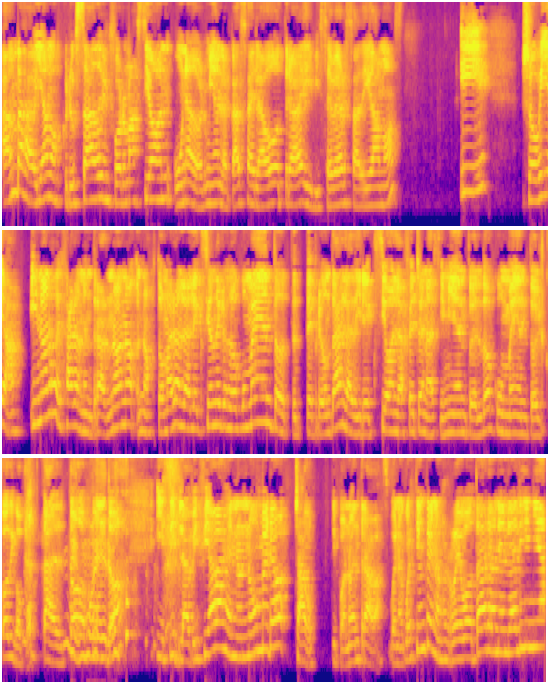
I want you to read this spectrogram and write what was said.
ambas habíamos cruzado información, una dormía en la casa de la otra y viceversa, digamos. Y llovía y no nos dejaron entrar, no, no nos tomaron la lección de los documentos, te, te preguntaban la dirección, la fecha de nacimiento, el documento, el código postal, todo junto. Y si la pifiabas en un número, chau, tipo, no entrabas. Bueno, cuestión que nos rebotaron en la línea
